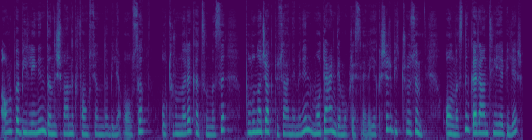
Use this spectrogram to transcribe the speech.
Avrupa Birliği'nin danışmanlık fonksiyonunda bile olsa oturumlara katılması bulunacak düzenlemenin modern demokrasilere yakışır bir çözüm olmasını garantileyebilir.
